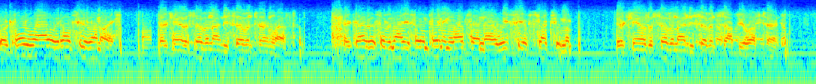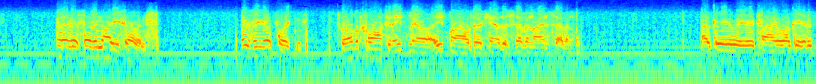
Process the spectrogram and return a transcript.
We're clear to land, we don't see the runway. Air Canada 797, turn left. Air Canada 797 turning left, and uh, we see obstruction. Air Canada 797, stop your left turn. Canada 797. Where's the airport? 12 o'clock and 8, mile, 8 miles, Air Canada 797. Okay, we're trying to locate it.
